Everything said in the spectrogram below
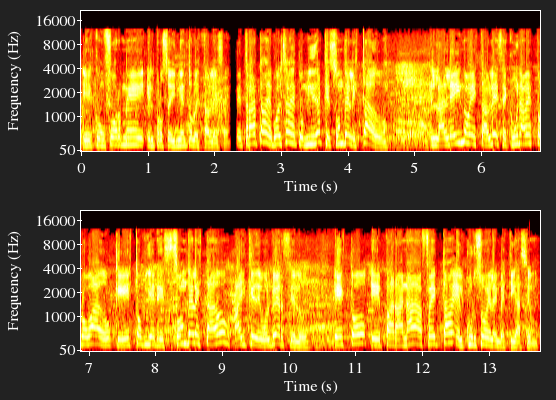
eh, conforme el procedimiento lo establece. Se trata de bolsas de comida que son del Estado. La ley nos establece que una vez probado que estos bienes son del Estado, hay que devolvérselos. Esto para nada afecta el curso de la investigación.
